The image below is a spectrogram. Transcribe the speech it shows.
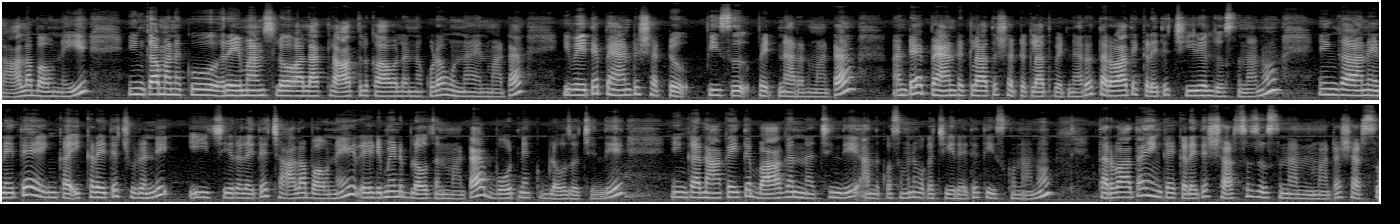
చాలా బాగున్నాయి. ఇంకా మనకు రేమాన్స్లో అలా క్లాత్లు కావాలన్నా కూడా ఉన్నాయన్నమాట. ఇవైతే ప్యాంటు షర్టు పీసు పెట్టినారనమాట అంటే ప్యాంట్ క్లాత్ షర్ట్ క్లాత్ పెట్టినారు. తర్వాత ఇక్కడైతే చీరలు చూస్తున్నాను. ఇంకా నేనైతే ఇంకా ఇక్కడైతే చూడండి ఈ చీరలు అయితే చాలా బాగున్నాయి. రెడీమేడ్ బ్లౌజ్ అనమాట బోట్ నెక్ బ్లౌజ్ వచ్చింది. ఇంకా నాకైతే బాగా నచ్చింది. అందుకోసమని ఒక చీర అయితే తీసుకున్నాను. తర్వాత ఇంకా ఇక్కడైతే షర్ట్స్ చూస్తున్నాను అనమాట షర్ట్స్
